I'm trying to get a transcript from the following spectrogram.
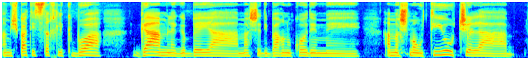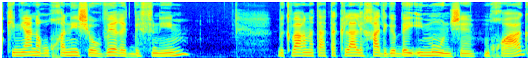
המשפט יצטרך לקבוע גם לגבי מה שדיברנו קודם, אה, המשמעותיות של הקניין הרוחני שעוברת בפנים, וכבר נתת כלל אחד לגבי אימון שמוחרג.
